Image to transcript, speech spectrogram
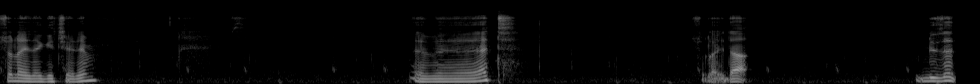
Şurayı da geçelim. Evet. Şurayı da bize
